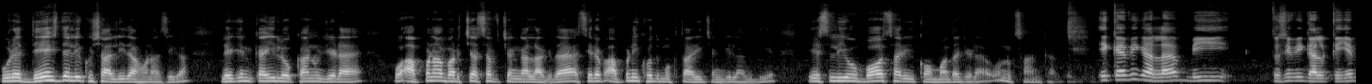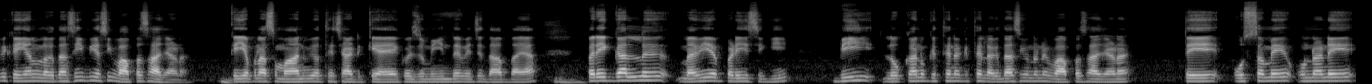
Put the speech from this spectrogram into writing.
ਪੂਰੇ ਦੇਸ਼ ਦੇ ਲਈ ਖੁਸ਼ਹਾਲੀ ਦਾ ਹੋਣਾ ਸੀਗਾ। ਲੇਕਿਨ ਕਈ ਲੋਕਾਂ ਨੂੰ ਜਿਹੜਾ ਹੈ ਉਹ ਆਪਣਾ ਵਰਚਸਵ ਚੰਗਾ ਲੱਗਦਾ ਹੈ ਸਿਰਫ ਆਪਣੀ ਖੁਦ ਮੁਖਤਾਰੀ ਚੰਗੀ ਲੱਗਦੀ ਹੈ। ਇਸ ਲਈ ਉਹ ਬਹੁਤ ਸਾਰੀ ਕੌਮਾਂ ਦਾ ਜਿਹੜਾ ਉਹ ਨੁਕਸਾਨ ਕਰਦੇ ਨੇ। ਇੱਕ ਇਹ ਵੀ ਗੱਲ ਆ ਵੀ ਤੁਸੀਂ ਵੀ ਗੱਲ ਕਹੀ ਹੈ ਵੀ ਕਈਆਂ ਨੂੰ ਲੱਗਦਾ ਸੀ ਵੀ ਅਸੀਂ ਵਾਪਸ ਆ ਜਾਣਾ। ਕਈ ਆਪਣਾ ਸਮਾਨ ਵੀ ਉੱਥੇ ਛੱਡ ਕੇ ਆਏ ਕੋਈ ਜ਼ਮੀਨ ਦੇ ਵਿੱਚ ਦੱਬ ਆਇਆ। ਪਰ ਇੱਕ ਗੱਲ ਮੈਂ ਵੀ ਇਹ ਪੜ੍ਹੀ ਸੀਗੀ ਵੀ ਲੋਕਾਂ ਨੂੰ ਕਿੱਥੇ ਨਾ ਕਿੱਥੇ ਲੱਗਦਾ ਸੀ ਉਹਨਾਂ ਨੇ ਵਾਪਸ ਆ ਜਾਣਾ ਤੇ ਉਸ ਸਮੇਂ ਉਹਨਾਂ ਨੇ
